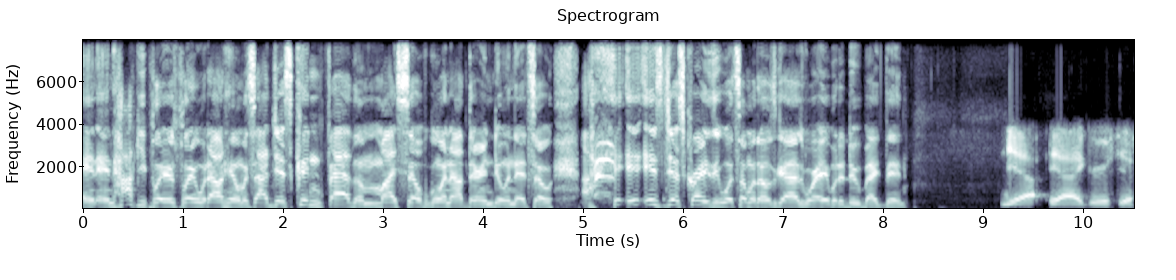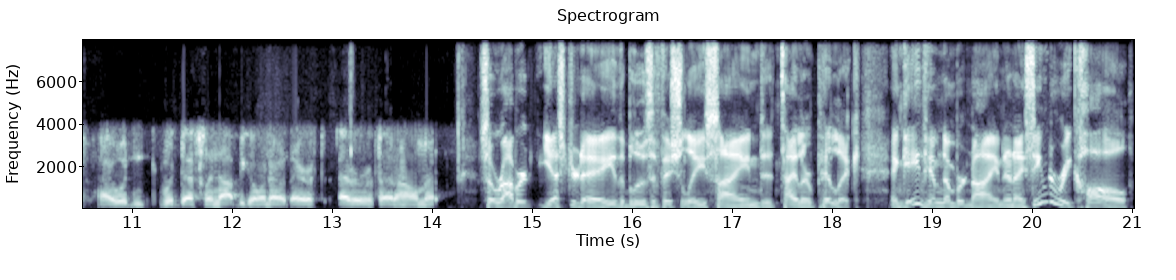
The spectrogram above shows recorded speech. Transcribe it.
and and hockey players playing without helmets. I just couldn't fathom myself going out there and doing that. So I, it, it's just crazy what some of those guys were able to do back then. Yeah, yeah, I agree with you. I wouldn't would definitely not be going out there with, ever without a helmet. So, Robert, yesterday the Blues officially signed Tyler Pitlick and gave him number nine. And I seem to recall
